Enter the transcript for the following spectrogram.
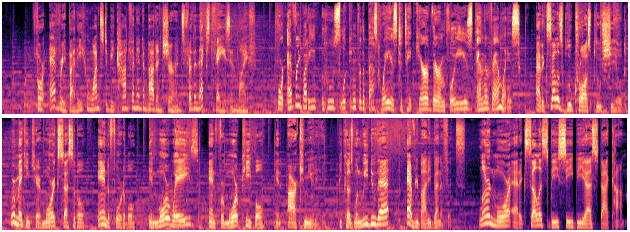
For everybody who wants to be confident about insurance for the next phase in life. For everybody who's looking for the best ways to take care of their employees and their families. At Excellus Blue Cross Blue Shield, we're making care more accessible and affordable in more ways and for more people in our community. Because when we do that, everybody benefits. Learn more at excellusbcbs.com.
